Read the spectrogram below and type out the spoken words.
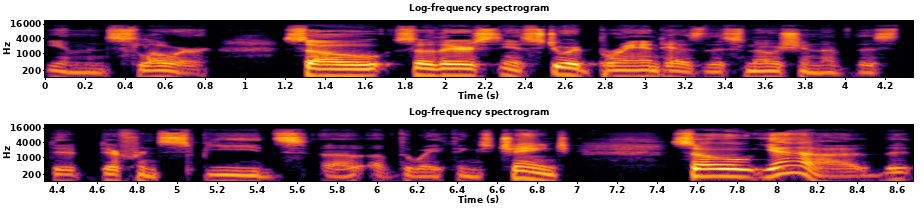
even slower. So so there's you know, Stewart Brand has this notion of this di- different speeds uh, of the way things change. So yeah the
